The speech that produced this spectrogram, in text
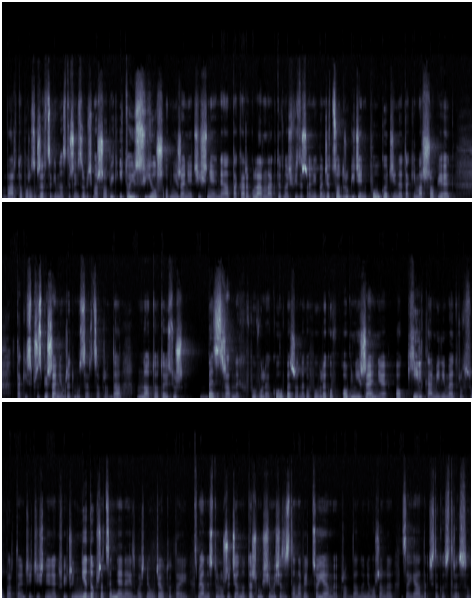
warto po rozgrzewce gimnastycznej zrobić marszobieg. I to jest już obniżenie ciśnienia, taka regularna aktywność fizyczna, niech będzie co drugi dzień pół godziny taki marszobieg, taki z przyspieszeniem rytmu serca, prawda? No to to jest już bez żadnych wpływu leków, bez żadnego wpływu leków, obniżenie o kilka milimetrów supertenci ciśnienia krwi, czyli nie do przecenienia jest właśnie udział tutaj zmiany stylu życia. No też musimy się zastanawiać, co jemy, prawda? No nie możemy zajadać tego stresu,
